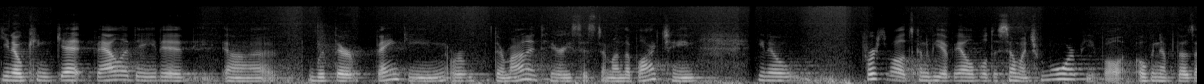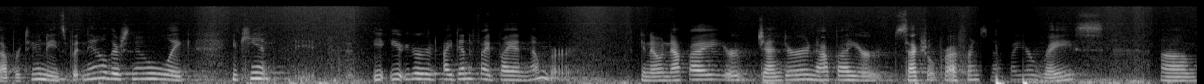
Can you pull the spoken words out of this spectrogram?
you know, can get validated uh, with their banking or their monetary system on the blockchain, you know, first of all, it's going to be available to so much more people, opening up those opportunities. But now there's no like, you can't, you're identified by a number. You know, not by your gender, not by your sexual preference, not by your race. Um,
